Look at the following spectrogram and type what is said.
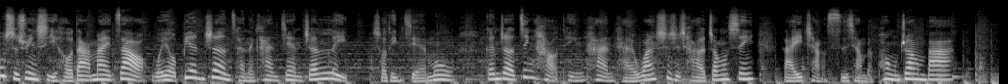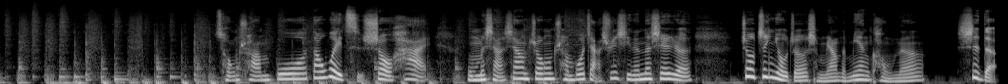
不实讯息侯大卖造，唯有辩证才能看见真理。收听节目，跟着静好听和台湾事实查核中心来一场思想的碰撞吧。从传播到为此受害，我们想象中传播假讯息的那些人，究竟有着什么样的面孔呢？是的，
